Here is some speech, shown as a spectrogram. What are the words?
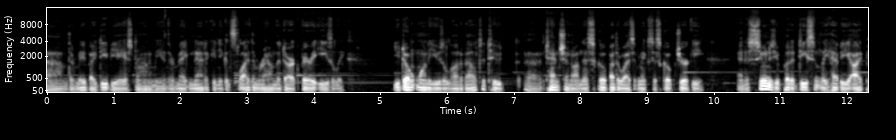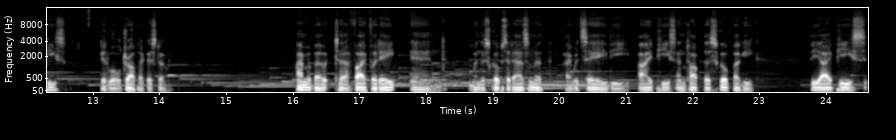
Um, they're made by DBA Astronomy and they're magnetic and you can slide them around the dark very easily. You don't want to use a lot of altitude uh, tension on this scope, otherwise, it makes the scope jerky. And as soon as you put a decently heavy eyepiece, it will drop like a stone. I'm about uh, five foot eight and when the scope's at azimuth, I would say the eyepiece and top of the scope buggy, the eyepiece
